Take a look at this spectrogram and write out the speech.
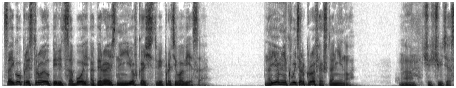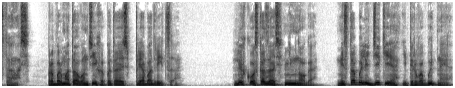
Сайгу пристроил перед собой, опираясь на нее в качестве противовеса. Наемник вытер кровь о штанину. «Нам чуть-чуть осталось», – пробормотал он тихо, пытаясь приободриться. «Легко сказать, немного. Места были дикие и первобытные.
